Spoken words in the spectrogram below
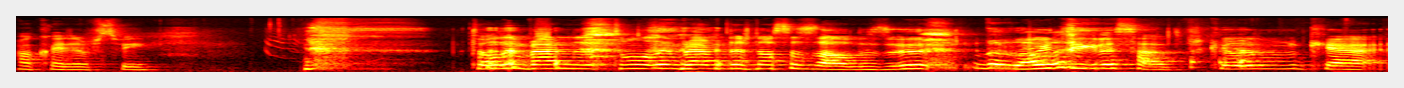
Ok, já percebi. Estou a lembrar-me lembrar das nossas aulas. Das Muito aulas? engraçado, porque eu lembro que há,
